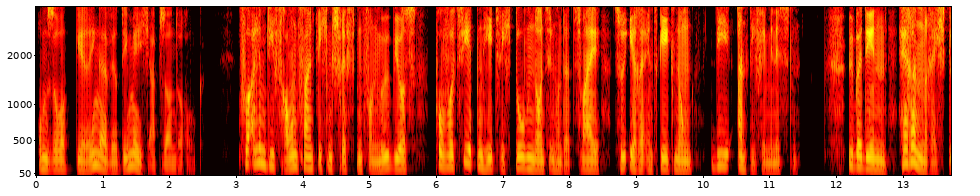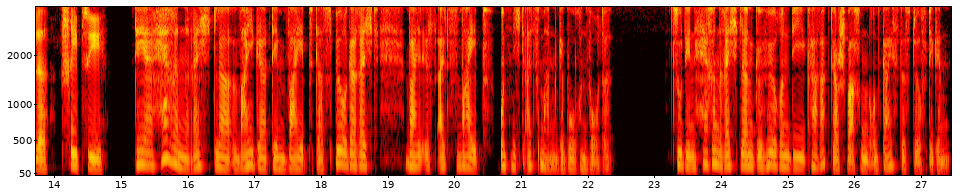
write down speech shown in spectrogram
umso geringer wird die Milchabsonderung. Vor allem die frauenfeindlichen Schriften von Möbius provozierten Hedwig Dom 1902 zu ihrer Entgegnung die Antifeministen. Über den Herrenrechtler schrieb sie Der Herrenrechtler weigert dem Weib das Bürgerrecht, weil es als Weib und nicht als Mann geboren wurde. Zu den Herrenrechtlern gehören die Charakterschwachen und Geistesdürftigen.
